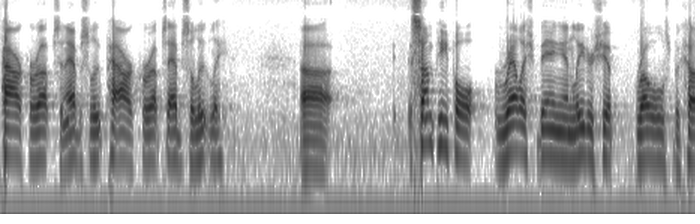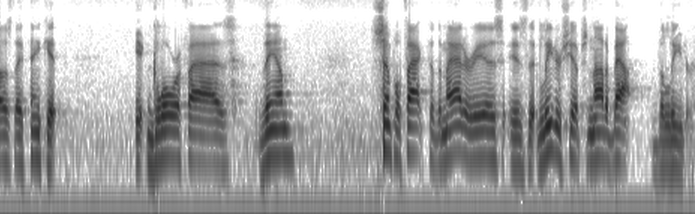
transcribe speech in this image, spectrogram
power corrupts and absolute power corrupts absolutely. Uh, some people relish being in leadership roles because they think it it glorifies them. Simple fact of the matter is is that leadership's not about the leader.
